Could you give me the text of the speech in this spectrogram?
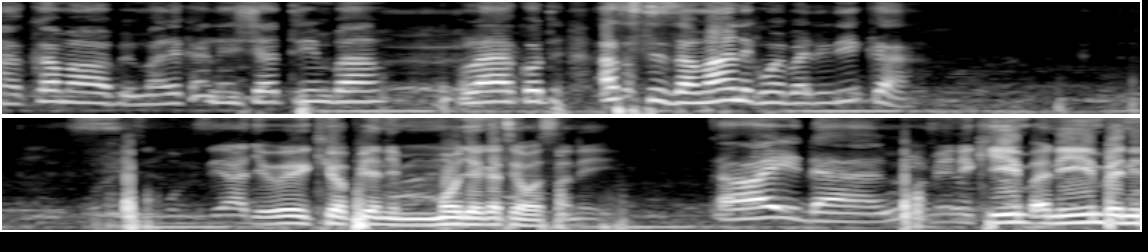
kama kama wapi Marekani ishatimba, Ulaya kote. Sasa si zamani kumebadilika. Unaizungumziaje wewe ikiwa pia ni mmoja kati ya wasanii? Kawaida. Mimi nikiimba niimbe ni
